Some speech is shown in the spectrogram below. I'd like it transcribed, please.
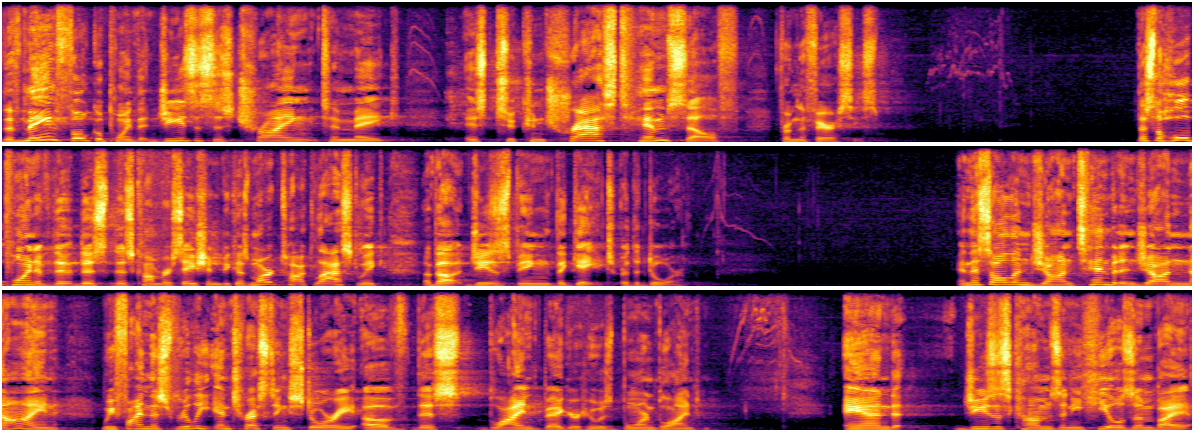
The main focal point that Jesus is trying to make is to contrast himself from the Pharisees. That's the whole point of the, this, this conversation because Mark talked last week about Jesus being the gate or the door. And this all in John 10, but in John 9, we find this really interesting story of this blind beggar who was born blind. And Jesus comes and he heals him by,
